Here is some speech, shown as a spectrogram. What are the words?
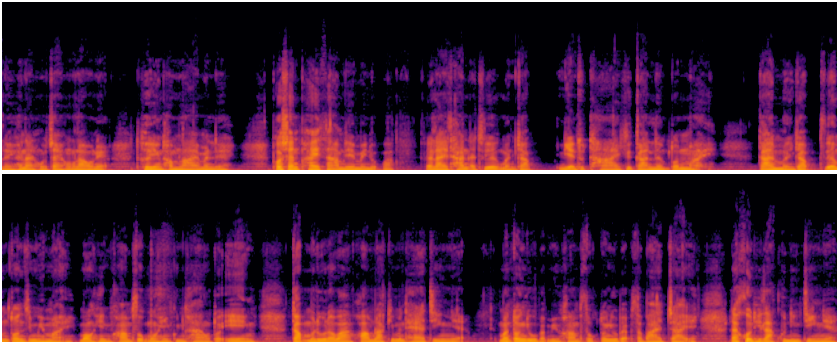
เลยขนาดหัวใจของเราเนี่ยเธอยังทำร้ายมันเลย เพราะฉันไพ่สามเหรียญไม่นึกว่าหลายๆท่านอาจจะเลือกเหมือนกับเหรียญสุดท้ายคือการเริ่มต้นใหม่การเหมือนกับเริ่มต้นสิ่งใหม่ๆ มองเห็นความสุข มองเห็นคุณค่าของตัวเอง กลับมารู้แล้วว่าความรักที่มันแท้จริงเนี่ย มันต้องอยู่แบบมีความสุขต้องอยู่แบบสบายใจ และคนที่รักคุณจริงๆเนี่ย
